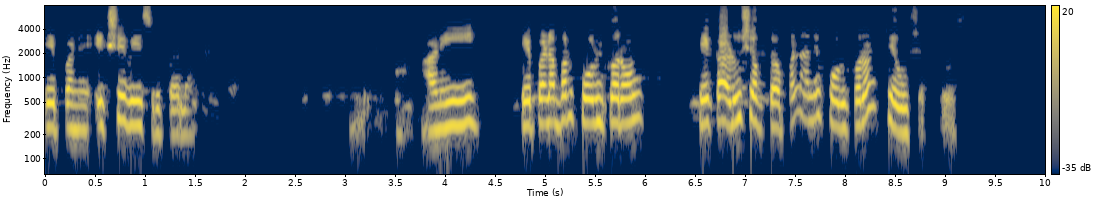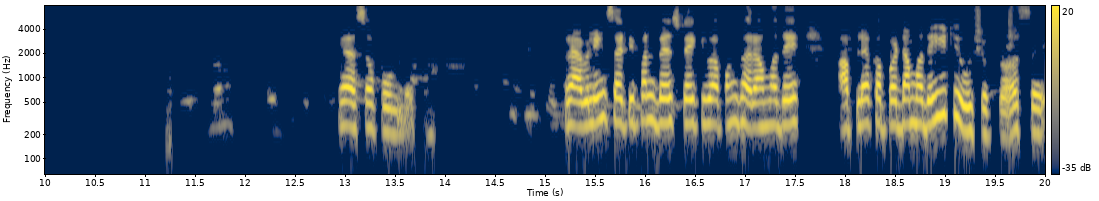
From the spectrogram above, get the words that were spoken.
हे पण आहे एकशे वीस रुपयाला. आणि हे पण आपण फोल्ड करून हे काढू शकतो आपण आणि फोल्ड करून ठेवू शकतो. हे असं फोल्ड होतं. ट्रॅव्हलिंगसाठी पण बेस्ट आहे किंवा आपण घरामध्ये आपल्या कपाटामध्येही ठेवू शकतो असं आहे.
